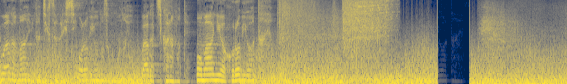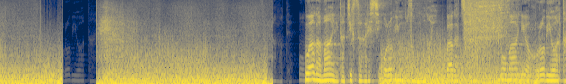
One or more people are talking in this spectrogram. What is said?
我が前に立ちふさがりし滅びを望む者よ。我が力もて。お前には滅びを与え我が前に立ちふさがりし滅びを望む者よ。我が力もて。お前には滅びを与え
